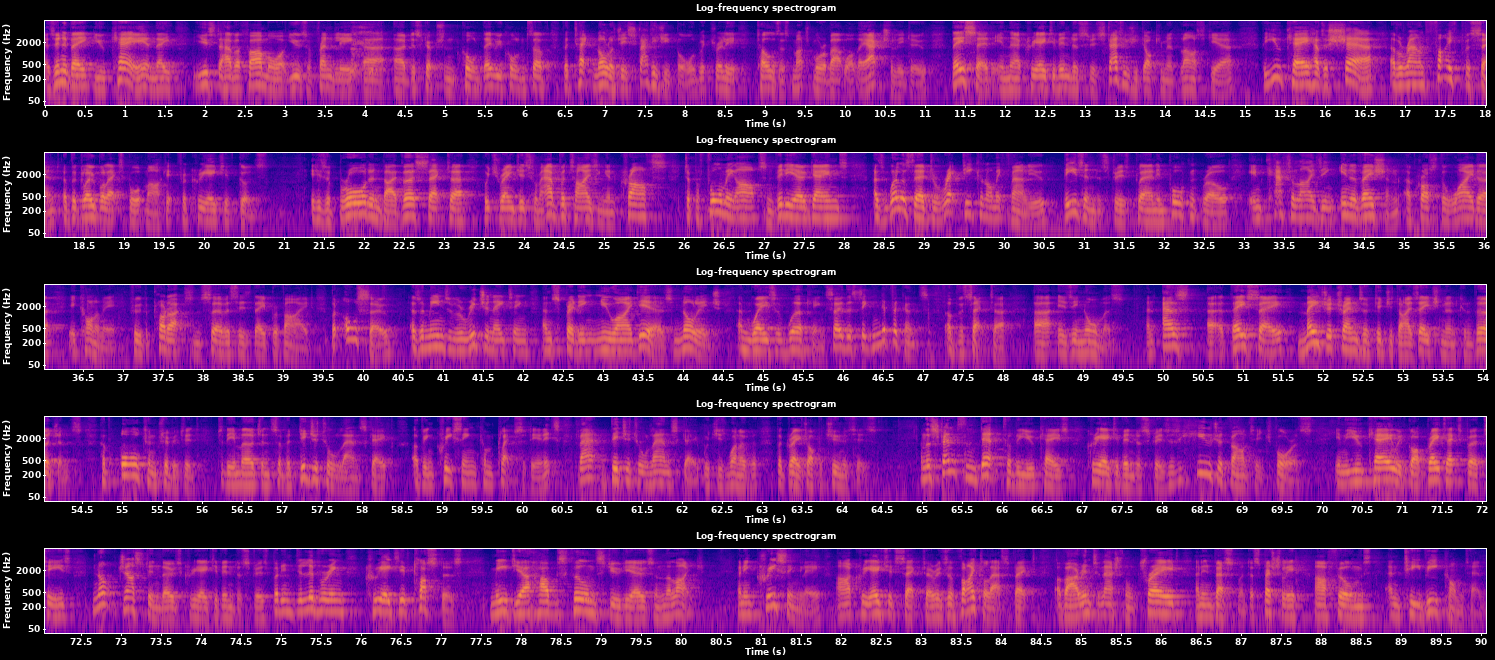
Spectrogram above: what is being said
As Innovate UK, and they used to have a far more user-friendly uh, uh, description called, they would call themselves the Technology Strategy Board, which really tells us much more about what they actually do. They said in their creative Industries strategy document last year, the UK has a share of around 5% of the global export market for creative goods. It is a broad and diverse sector which ranges from advertising and crafts to performing arts and video games. As well as their direct economic value, these industries play an important role in catalysing innovation across the wider economy through the products and services they provide, but also as a means of originating and spreading new ideas, knowledge and ways of working. So the significance of the sector uh, is enormous. And as uh, they say, major trends of digitization and convergence have all contributed to the emergence of a digital landscape of increasing complexity. And it's that digital landscape which is one of the, the great opportunities. And the strength and depth of the UK's creative industries is a huge advantage for us. In the UK, we've got great expertise, not just in those creative industries, but in delivering creative clusters media hubs, film studios and the like. And increasingly, our creative sector is a vital aspect of our international trade and investment, especially our films and TV content.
